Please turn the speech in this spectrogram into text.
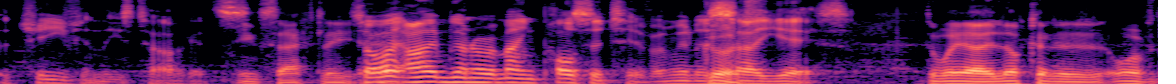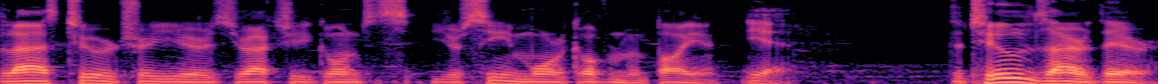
achieving these targets. exactly. So Uh, I, I'm going to remain positive. I'm going to say yes. the way I look at it, over the last two or three years, you're actually going to s- you're seeing more government buy-in. Yeah. The tools are there.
